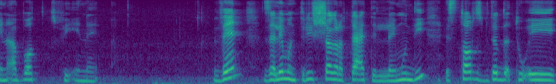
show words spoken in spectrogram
in a pot في إناء. Then the lemon tree الشجرة بتاعت الليمون دي starts بتبدأ to إيه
